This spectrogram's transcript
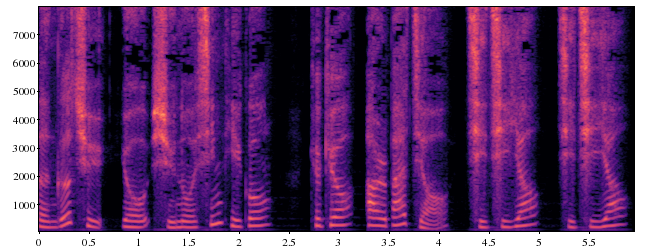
本歌曲由许诺新提供 qq 二八九七七幺七七幺。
